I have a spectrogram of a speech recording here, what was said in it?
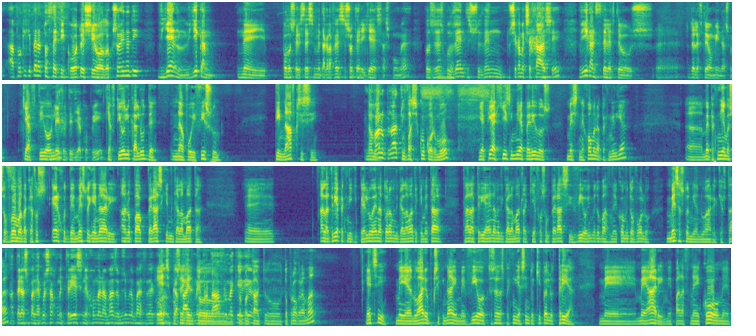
από εκεί και πέρα το θετικό, το αισιόδοξο είναι ότι βγαίνουν, βγήκαν νέοι ποδοσφαιριστές μεταγραφές εσωτερικές ας πούμε ποδοσφαιριστές που δεν, δεν τους είχαμε ξεχάσει βγήκαν στις τελευταίους, ε, τον τελευταίο μήνα ας πούμε, και αυτοί όλοι, μέχρι τη διακοπή και αυτοί όλοι καλούνται να βοηθήσουν την αύξηση να του, βάλουν πλάτη. του βασικού κορμού γιατί αρχίζει μια περίοδος με συνεχόμενα παιχνίδια ε, με παιχνίδια μεσοβδόμαδα καθώς έρχονται μέσα στο Γενάρη αν ο Πάουκ περάσει και την Καλαμάτα ε, άλλα τρία παιχνίδια κυπέλου ένα τώρα με την Καλαμάτα και μετά τα άλλα τρία ένα με την Καλαμάτα και εφόσον περάσει δύο ή με τον Παναθηναϊκό με τον Βόλο μέσα στον Ιανουάριο και αυτά. Αν περάσει ο Παναθηναϊκός θα έχουμε τρία συνεχόμενα μάτια νομίζω με τον Παναθηναϊκό. Έτσι πως έγινε το, το, το, το, πρόγραμμα. Έτσι, με Ιανουάριο που ξεκινάει με δύο εκτός έδρας παιχνίδια συν το κύπελο τρία με, με Άρη, με Παναθηναϊκό, με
